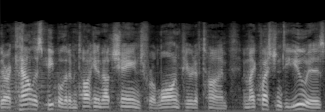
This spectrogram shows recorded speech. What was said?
There are countless people that have been talking about change for a long period of time, and my question to you is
